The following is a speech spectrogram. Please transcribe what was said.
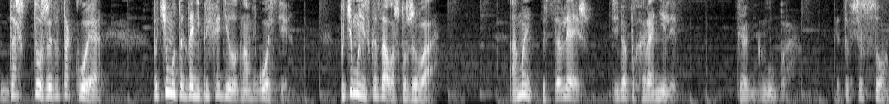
да что же это такое? Почему тогда не приходила к нам в гости? Почему не сказала, что жива? А мы, представляешь, тебя похоронили. Как глупо. Это все сон.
